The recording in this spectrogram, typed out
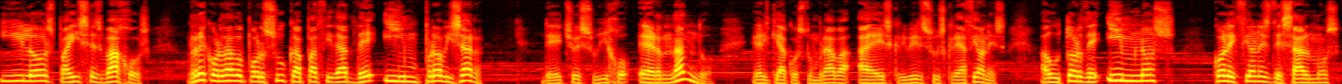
y los Países Bajos, recordado por su capacidad de improvisar, de hecho, es su hijo Hernando el que acostumbraba a escribir sus creaciones, autor de himnos, colecciones de salmos,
